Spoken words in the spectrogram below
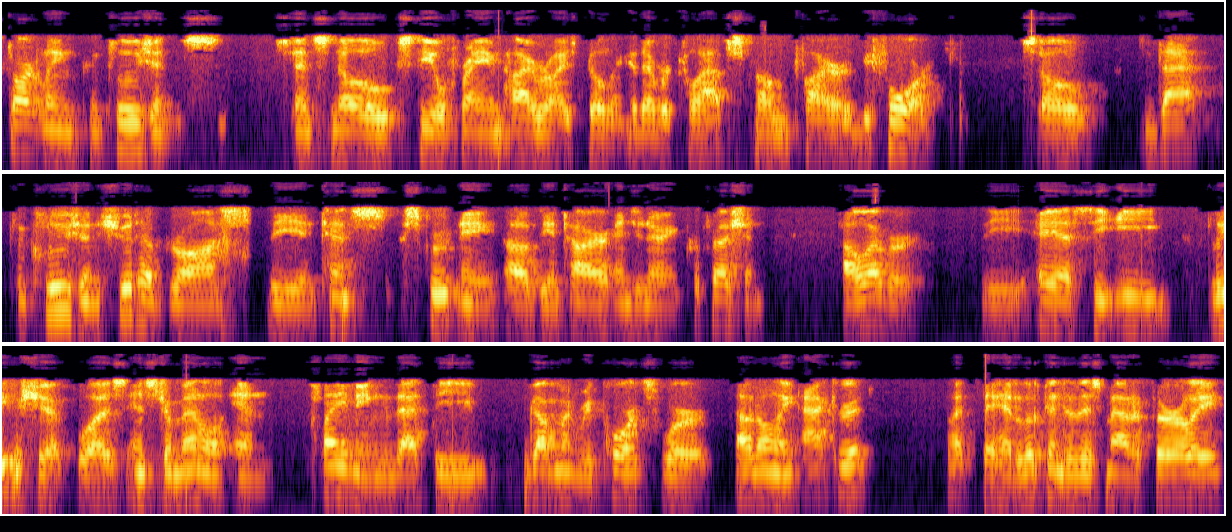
startling conclusions since no steel framed high rise building had ever collapsed from fire before. So that conclusion should have drawn the intense scrutiny of the entire engineering profession. However, the ASCE leadership was instrumental in claiming that the government reports were not only accurate, but they had looked into this matter thoroughly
